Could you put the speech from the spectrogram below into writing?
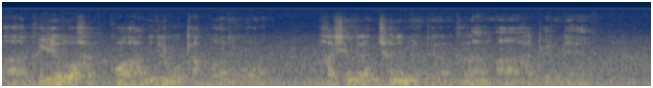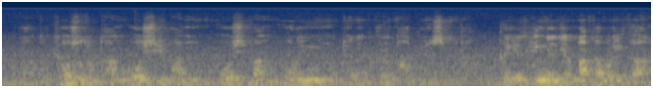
아, 거기에도 학과가 한 일곱 개 학과가 되고 학생들이 한 천여 명 되는 그러한 아, 학교인데 아, 또 교수들도 한 50, 한 50, 한 5, 6명 되는 그런 학교였습니다. 거기에 행정직을 맡다 보니까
